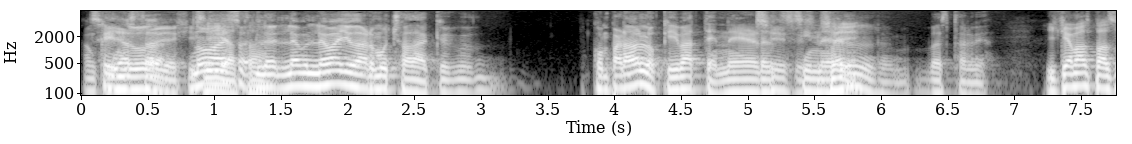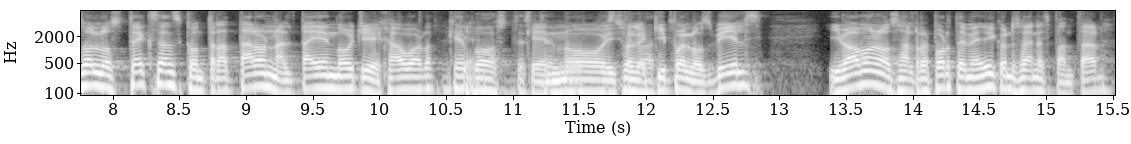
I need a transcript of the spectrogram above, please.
aunque Sin ya duda. está viejito. No, Sí, ya eso está. le, le- le va a ayudar mucho a Dak. Comparado a lo que iba a tener Sí, sí, sin sí. él, va a estar bien. ¿Y qué más pasó? Los Texans contrataron al Titan O.J. Howard. Qué que, este- no este hizo el vato. equipo de los Bills. Y vámonos al reporte médico, no se van a espantar.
